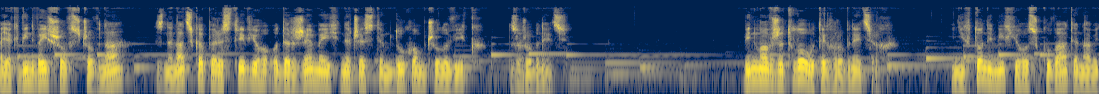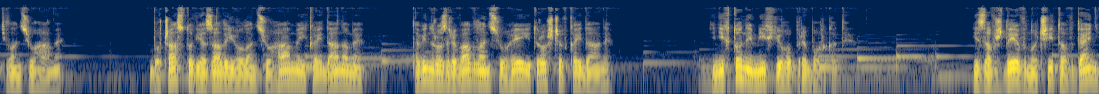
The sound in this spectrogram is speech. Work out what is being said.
А як він вийшов з човна, зненацька перестрів його одержимий нечистим духом чоловік з гробниць. Він мав житло у тих гробницях, і ніхто не міг його скувати навіть ланцюгами, бо часто в'язали його ланцюгами і кайданами, та він розривав ланцюги і трощив кайдани, і ніхто не міг його приборкати. І завжди, вночі та вдень,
